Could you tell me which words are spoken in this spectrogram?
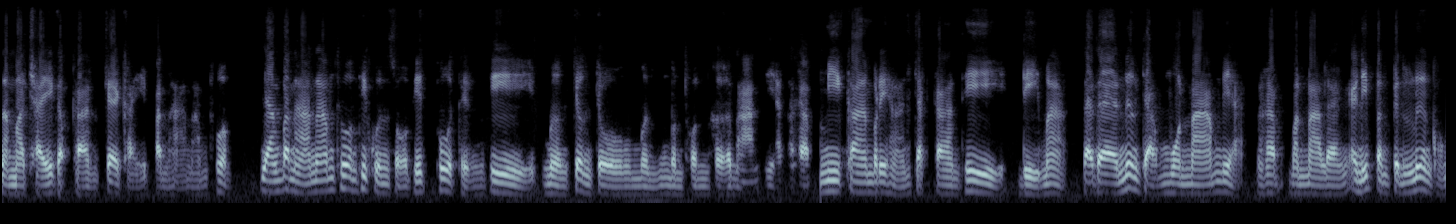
นำมาใช้กับการแก้ไขปัญหาน้ำท่วม อย่างปัญหาน้ำท่วมที่คุณโสภิตพูดถึงที่เมืองเจิ้งโจวเมืองมณฑลเหอหนานเนี่ยนะครับมีการบริหารจัดการที่ดีมาก แต่แต่เนื่องจากมวลน้ำเนี่ยนะครับมันมาแรงอันนี้มันเป็นเรื่องของ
